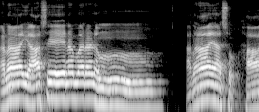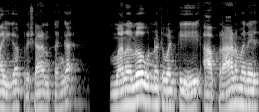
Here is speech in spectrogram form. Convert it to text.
అనాయాసేన మరణం అనాయాసం హాయిగా ప్రశాంతంగా మనలో ఉన్నటువంటి ఆ ప్రాణం అనే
